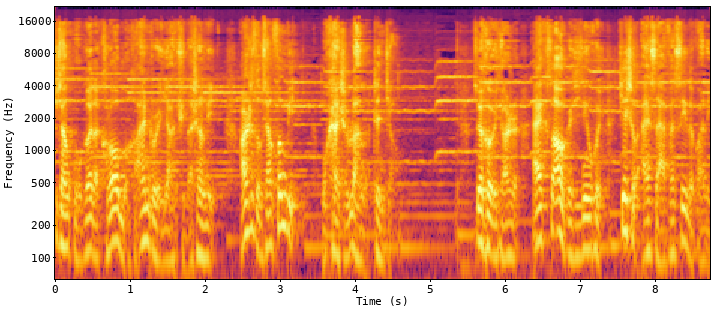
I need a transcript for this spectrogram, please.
就像谷歌的 Chrome 和 Android 一样取得胜利，而是走向封闭，我看是乱了阵脚。最后一条是 Xog 基金会接受 SFC 的管理。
